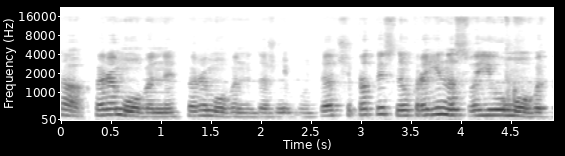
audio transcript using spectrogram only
Так, перемовини. Перемовини должны бути. Да? Чи протисне Україна свої умови?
